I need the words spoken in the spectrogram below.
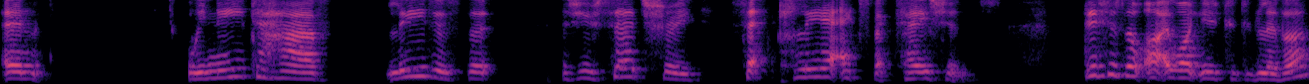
And we need to have leaders that, as you said, Sri, set clear expectations. This is what I want you to deliver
